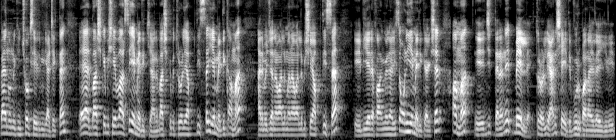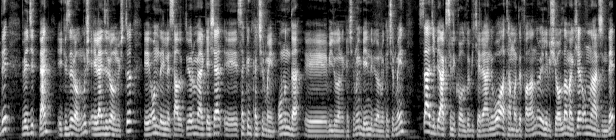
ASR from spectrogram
Ben onunkini çok sevdim gerçekten. Eğer başka bir şey varsa yemedik yani. Başka bir troll yaptıysa yemedik ama hani böyle canavarlı manavarlı bir şey yaptıysa e, bir yere falan gönderdiyse onu yemedik arkadaşlar. Ama e, cidden hani belli. Troll yani şeydi vur bana ile ilgiliydi. Ve cidden e, güzel olmuş, eğlenceli olmuştu. E, onun da eline sağlık diyorum ve arkadaşlar e, sakın kaçırmayın. Onun da e, videolarını kaçırmayın. Benim de videolarımı kaçırmayın. Sadece bir aksilik oldu bir kere. Hani o atamadı falan öyle bir şey oldu ama arkadaşlar onun haricinde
